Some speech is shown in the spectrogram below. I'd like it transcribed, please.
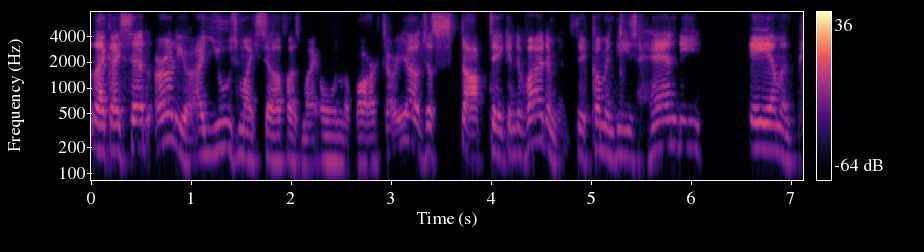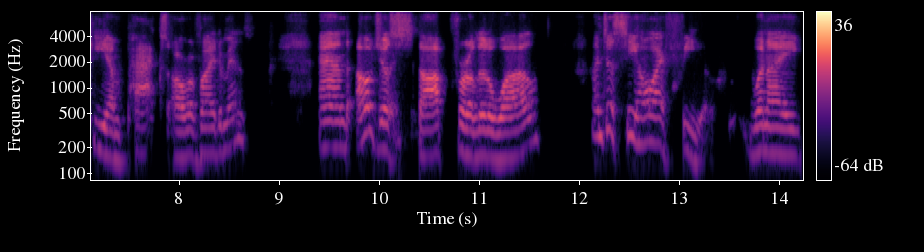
like I said earlier, I use myself as my own laboratory. I'll just stop taking the vitamins. They come in these handy AM and PM packs, our vitamins. And I'll just stop for a little while and just see how I feel. When I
